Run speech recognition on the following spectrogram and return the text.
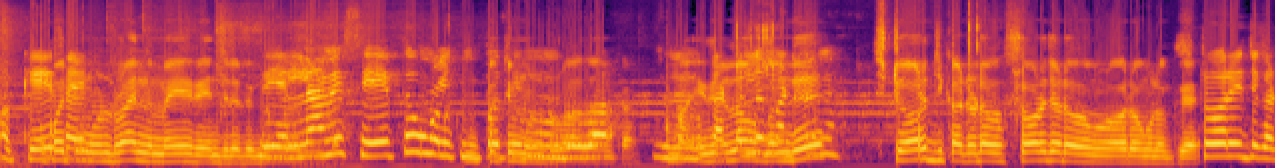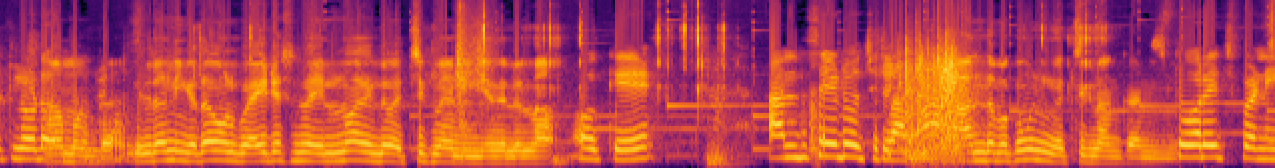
முப்பத்தி மூணு ரூபா இந்த மாதிரி ரேஞ்சில் இருக்கு எல்லாமே சேர்த்து உங்களுக்கு முப்பத்தி மூணு ரூபா. இதெல்லாம் உங்களுக்கு வந்து ஸ்டோரேஜ் கட்டோட ஸ்டோரேஜோட வரும் உங்களுக்கு. ஸ்டோரேஜ் கட்டிலோட ஆமாங்க. இதெல்லாம் நீங்க தான் உங்களுக்கு ஐடியாஸ் வேணுமோ இதுல வச்சுக்கலாம் நீங்க இதுல எல்லாம் ஓகே அந்த சைடு வச்சுக்கலாமா? அந்த பக்கமும் நீங்க வச்சுக்கலாம்க்கா நீங்க ஸ்டோரேஜ் பண்ணி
